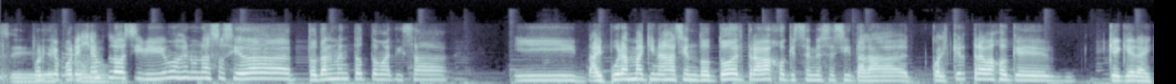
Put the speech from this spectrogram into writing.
Sí, Porque, por como- ejemplo, si vivimos en una sociedad totalmente automatizada y hay puras máquinas haciendo todo el trabajo que se necesita, la- cualquier trabajo que, que queráis,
